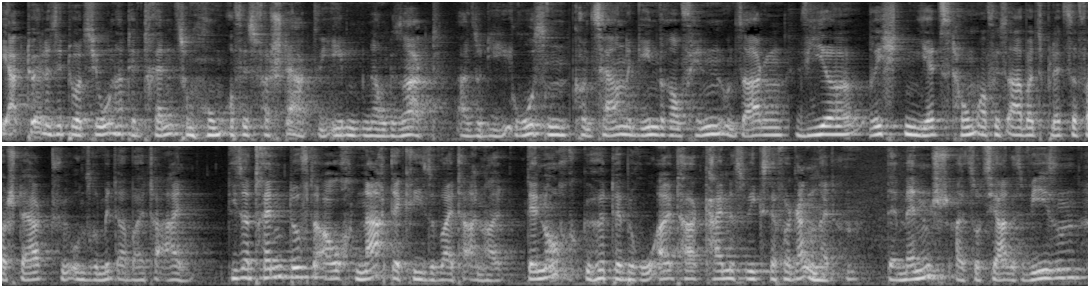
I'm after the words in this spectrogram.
Die aktuelle Situation hat den Trend zum Homeoffice verstärkt, wie eben genau gesagt. Also die großen Konzerne gehen darauf hin und sagen, wir richten jetzt Homeoffice-Arbeitsplätze verstärkt für unsere Mitarbeiter ein. Dieser Trend dürfte auch nach der Krise weiter anhalten. Dennoch gehört der Büroalltag keineswegs der Vergangenheit an. Der Mensch als soziales Wesen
